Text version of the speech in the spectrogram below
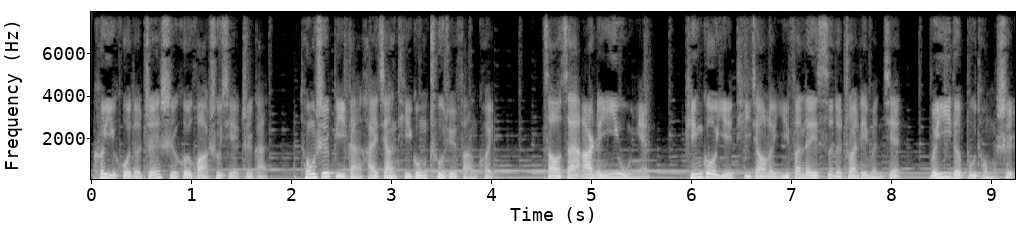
可以获得真实绘画书写质感，同时笔杆还将提供触觉反馈。早在二零一五年，苹果也提交了一份类似的专利文件，唯一的不同是，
